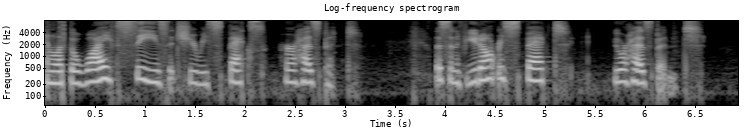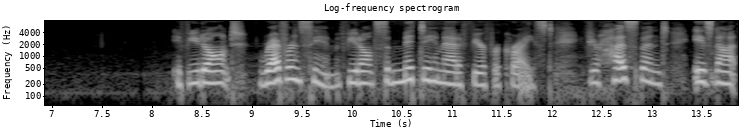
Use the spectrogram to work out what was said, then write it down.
and let the wife sees that she respects her husband. Listen, if you don't respect your husband, if you don't reverence him, if you don't submit to him out of fear for Christ, if your husband is not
